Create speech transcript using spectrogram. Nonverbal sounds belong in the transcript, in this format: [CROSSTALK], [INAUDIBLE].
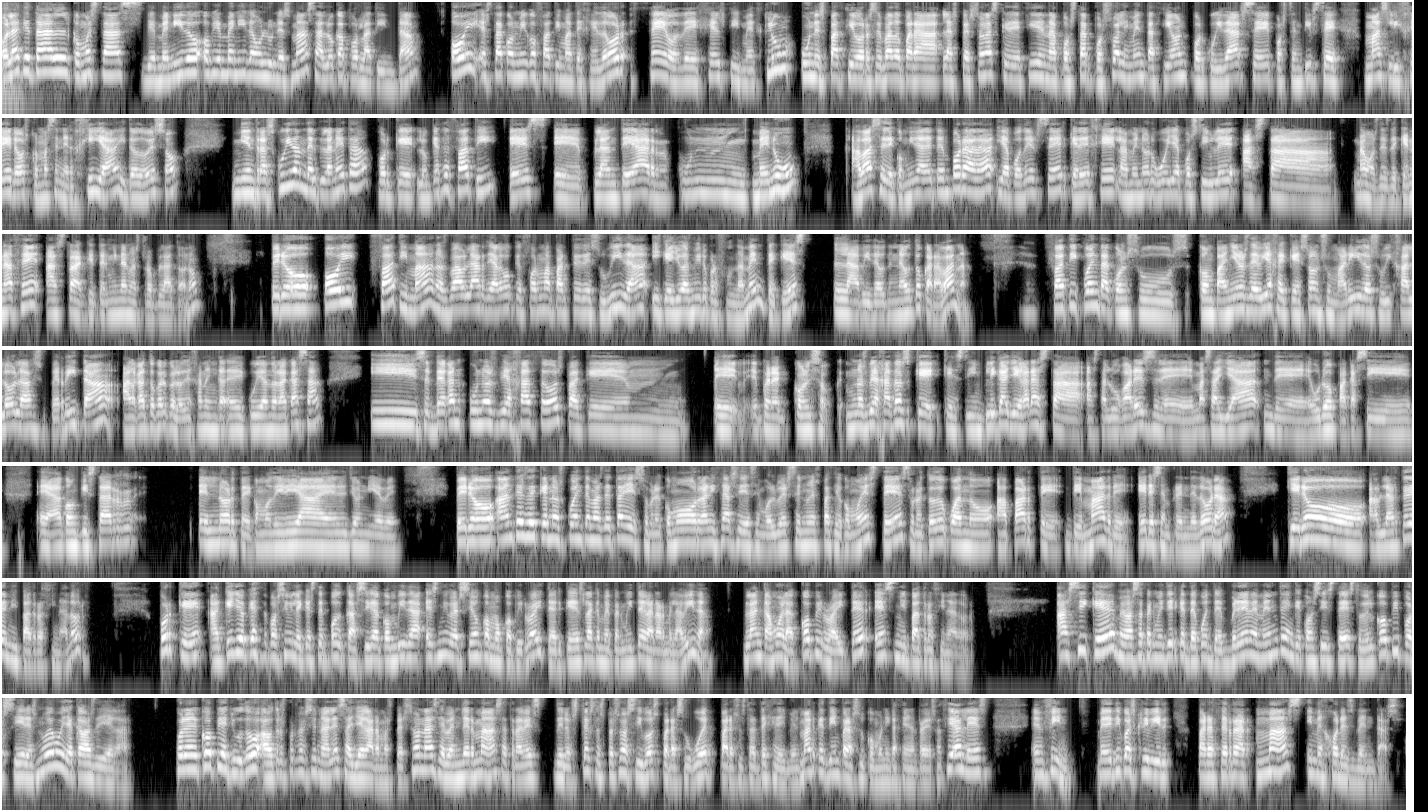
Hola, ¿qué tal? ¿Cómo estás? Bienvenido o bienvenida un lunes más a Loca por la Tinta. Hoy está conmigo Fátima Tejedor, CEO de Healthy Medclum, un espacio reservado para las personas que deciden apostar por su alimentación, por cuidarse, por sentirse más ligeros, con más energía y todo eso, mientras cuidan del planeta, porque lo que hace Fati es eh, plantear un menú a base de comida de temporada y a poder ser que deje la menor huella posible hasta, vamos, desde que nace hasta que termina nuestro plato, ¿no? Pero hoy Fátima nos va a hablar de algo que forma parte de su vida y que yo admiro profundamente, que es la vida en autocaravana. Fati cuenta con sus compañeros de viaje, que son su marido, su hija Lola, su perrita, al gato creo que lo dejan eh, cuidando la casa, y se pegan unos viajazos para que, mm, eh, eh, con eso, unos viajazos que, que implica llegar hasta, hasta lugares eh, más allá de Europa, casi a conquistar el norte, como diría el John Nieve. Pero antes de que nos cuente más detalles sobre cómo organizarse y desenvolverse en un espacio como este, sobre todo cuando aparte de madre eres emprendedora, quiero hablarte de mi patrocinador. Porque aquello que hace posible que este podcast siga con vida es mi versión como copywriter, que es la que me permite ganarme la vida. Blanca Muela, copywriter, es mi patrocinador. Así que me vas a permitir que te cuente brevemente en qué consiste esto del copy por si eres nuevo y acabas de llegar. Con el copy ayudo a otros profesionales a llegar a más personas y a vender más a través de los textos persuasivos para su web, para su estrategia de email marketing, para su comunicación en redes sociales. En fin, me dedico a escribir para cerrar más y mejores ventas.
